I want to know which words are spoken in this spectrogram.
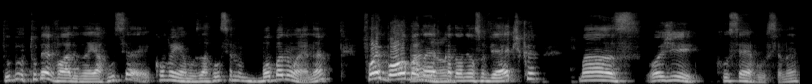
tudo, tudo é válido, né? E a Rússia, convenhamos, a Rússia não, boba não é, né? Foi boba ah, na não. época da União Soviética, mas hoje Rússia é Rússia, né?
